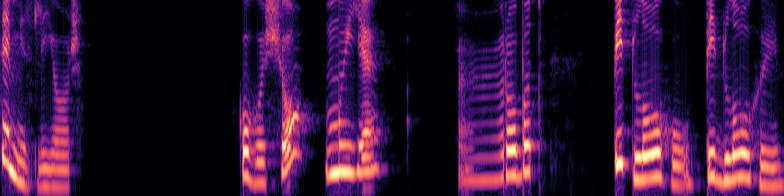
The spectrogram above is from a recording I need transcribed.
temizliyor. Кого що миє е, робот? Підлогу, підлоги.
